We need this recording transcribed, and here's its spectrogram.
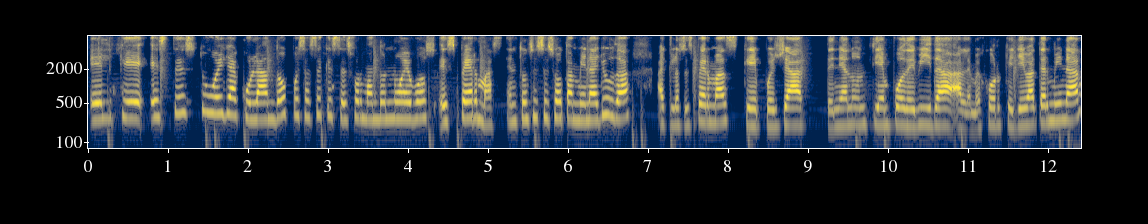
el que estés tú eyaculando, pues hace que estés formando nuevos espermas. Entonces eso también ayuda a que los espermas que pues ya tenían un tiempo de vida, a lo mejor que lleva a terminar,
